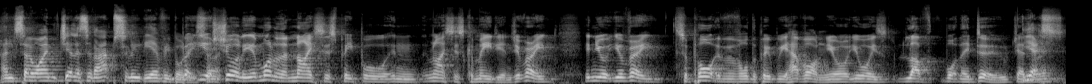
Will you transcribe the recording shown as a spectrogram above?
And so I'm jealous of absolutely everybody. But you're so- surely and one of the nicest people in nicest comedians. You're very in your you're very supportive of all the people you have on. You you always love what they do. Generally. Yes.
